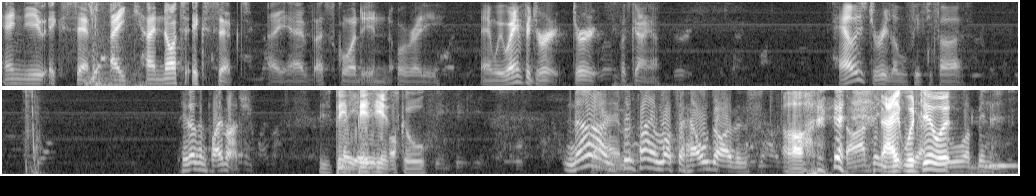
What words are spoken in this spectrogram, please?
Can you accept? I cannot accept. I have a squad in already, and we're waiting for Drew. Drew, what's going on? How is Drew level 55? He doesn't play much. He's been Me busy either. at school. No, he's been playing lots of Helldivers. Oh, I've that would do it. I've been,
